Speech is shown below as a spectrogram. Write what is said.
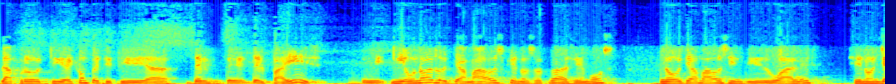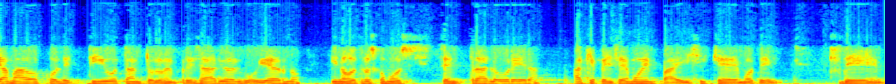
la productividad y competitividad del, de- del país. Y uno de los llamados que nosotros hacemos, no llamados individuales, sino un llamado colectivo, tanto los empresarios, el gobierno y nosotros como Central Obrera, a que pensemos en país y que debemos de, de,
